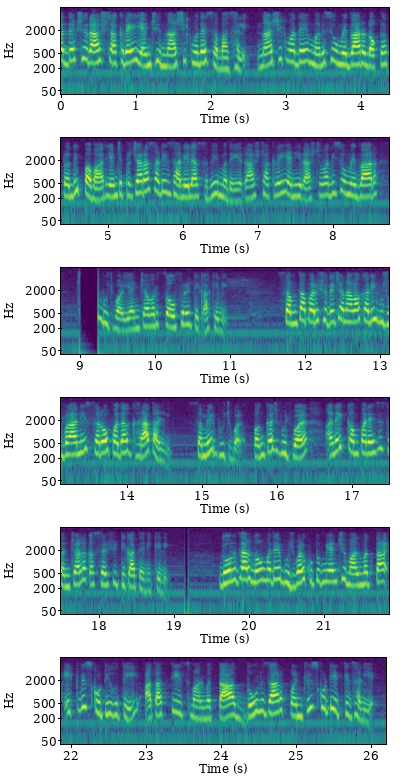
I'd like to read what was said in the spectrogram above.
अध्यक्ष राज ठाकरे यांची नाशिकमध्ये सभा झाली. नाशिकमध्ये मनसे उमेदवार डॉक्टर प्रदीप पवार यांच्या प्रचारासाठी झालेल्या सभेमध्ये राज ठाकरे यांनी राष्ट्रवादीचे उमेदवार छगन भुजबळ यांच्यावर चौफेर टीका केली. समता परिषदेच्या नावाखाली भुजबळांनी सर्व पदं घरात आणली. समीर भुजबळ पंकज भुजबळ अनेक कंपन्यांचे संचालक असल्याची टीका त्यांनी केली. दोन हजार नऊ मध्ये भुजबळ कुटुंबियांची मालमत्ता एकवीस कोटी होती. आता तीच मालमत्ता दोन हजार पंचवीस कोटी इतकी झाली आहे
